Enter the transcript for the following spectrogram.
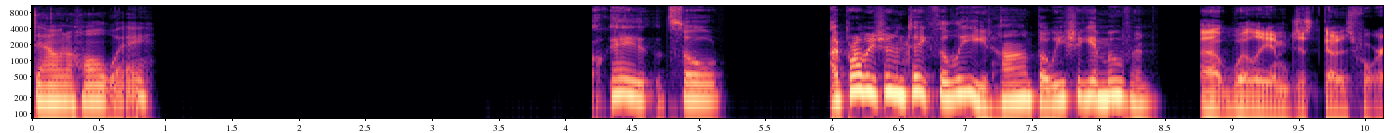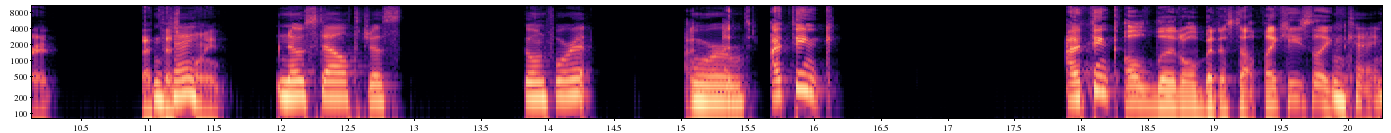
down a hallway. okay, so I probably shouldn't take the lead, huh? But we should get moving. Uh, William just goes for it at Okay. this point. No stealth, just going for it. I- Or- I, I think, I think a little bit of stuff. Like he's like, Okay.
